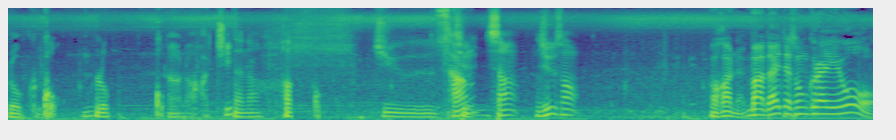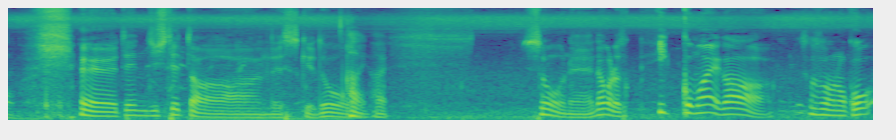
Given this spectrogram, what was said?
6 5 6 7 8 7 8個。13 13 13わかんない。まあ大体そんくらいを、えー展示してたんですけど、はいはい。そうね。だから1個前がそのこ,、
